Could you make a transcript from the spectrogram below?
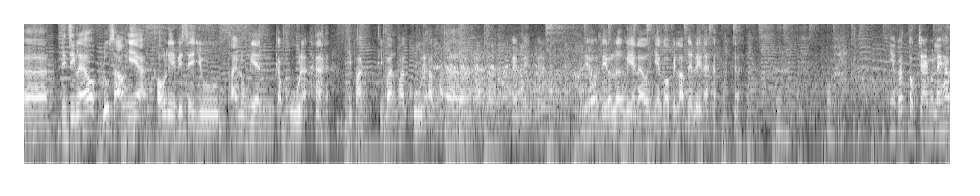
เออจริง ๆ แล้วลูกสาวเฮียเขาเรียนพิเศษอยู่ท้ายโรงเรียนกับครูน่ะ ที่พักที่บ้านพักครูนะครับเออไม่ไม่ไม่เดี๋ยวเดี๋ยวเลิกเรียนแล้วเฮียก็ไปรับได้เลยนะ โอ้ย เนี่ยก็ตกใจหมดเลยครับ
